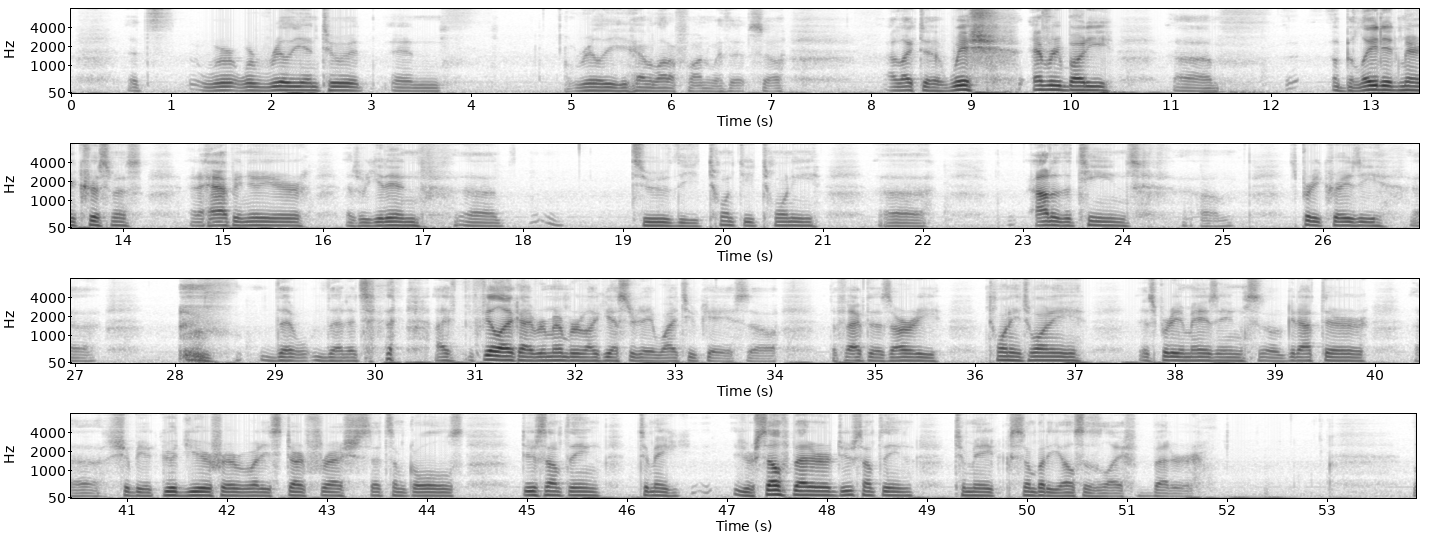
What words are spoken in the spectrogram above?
it's we're we're really into it and really have a lot of fun with it. So I'd like to wish everybody uh, a belated Merry Christmas and a Happy New Year as we get in uh, to the 2020 uh, out of the teens. Um, it's pretty crazy uh, that that it's. I feel like I remember like yesterday Y2K. So the fact that it's already 2020 is pretty amazing. So get out there. Uh, should be a good year for everybody. Start fresh, set some goals, do something to make yourself better, do something to make somebody else's life better.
